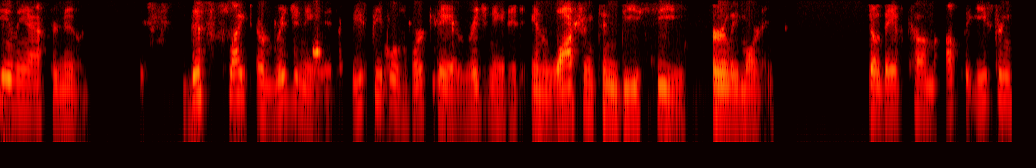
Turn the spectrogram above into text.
in the afternoon this flight originated, these people's workday originated in Washington, D.C. early morning. So they've come up the eastern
